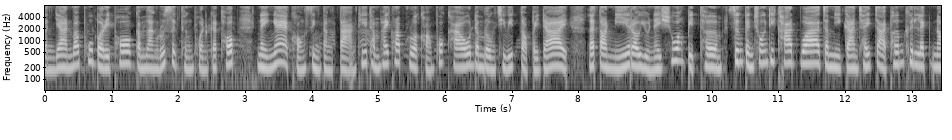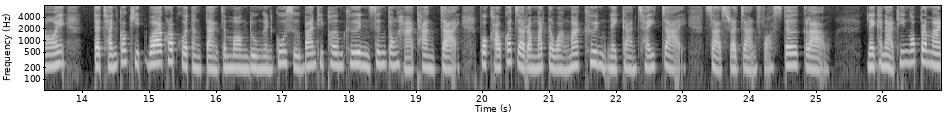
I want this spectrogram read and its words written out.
สัญญาณว่าผู้บริโภคกำลังรู้สึกถึงผลกระทบ ในแง่ของสิ่งต่างๆ ที่ทำให้ครอบครัวของพวกเขาดำรงชีวิตต่อไปได้ และตอนนี้เราอยู่ในช่วงปิดเทอม ซึ่งเป็นช่วงที่คาดว่าจะมีการใช้จ่ายเพิ่มขึ้นเล็กน้อยแต่ฉันก็คิดว่าครอบครัวต่างๆ จะมองดูเงินกู้ซื้อบ้านที่เพิ่มขึ้น ซึ่งต้องหาทางจ่าย พวกเขาก็จะระมัดระวังมากขึ้นในการใช้จ่าย ศาสตราจารย์ฟอสเตอร์กล่าว ในขณะที่งบประมาณ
